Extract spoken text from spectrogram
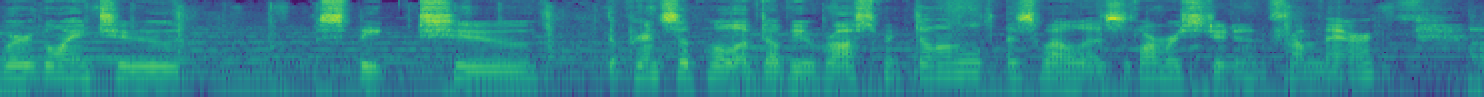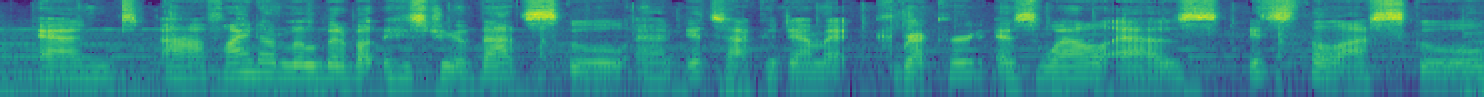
we're going to speak to the principal of W. Ross Macdonald, as well as a former student from there, and uh, find out a little bit about the history of that school and its academic record, as well as it's the last school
